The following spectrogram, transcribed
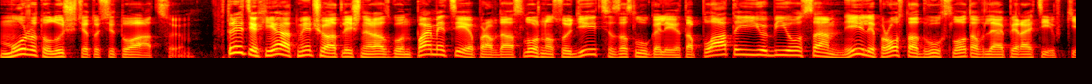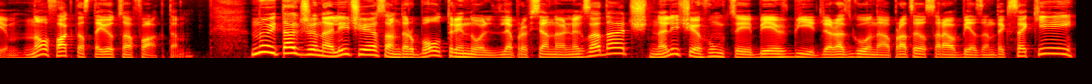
может улучшить эту ситуацию. В-третьих, я отмечу отличный разгон памяти, правда сложно судить, заслуга ли это платы ее биоса или просто двух слотов для оперативки, но факт остается фактом. Ну и также наличие Thunderbolt 3.0 для профессиональных задач, наличие функции BFB для разгона процессоров без индекса K,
